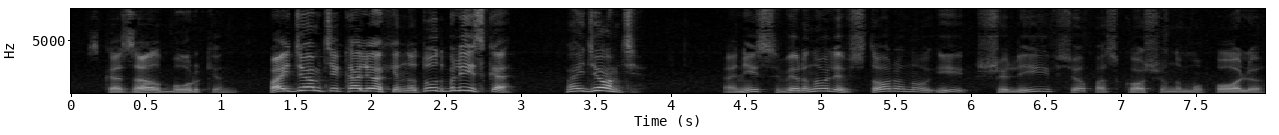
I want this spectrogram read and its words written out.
— сказал Буркин. «Пойдемте к Алехину, тут близко». «Пойдемте». Они свернули в сторону и шли все по скошенному полю,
